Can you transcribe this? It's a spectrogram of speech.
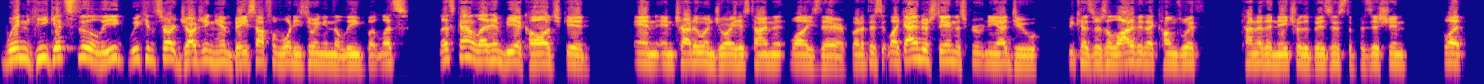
when he gets to the league, we can start judging him based off of what he's doing in the league. But let's let's kind of let him be a college kid and and try to enjoy his time while he's there. But at this, like I understand the scrutiny, I do because there's a lot of it that comes with kind of the nature of the business, the position. But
